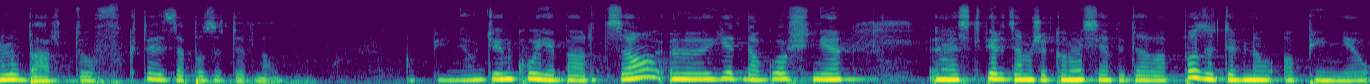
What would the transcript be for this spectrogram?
Lubartów. Kto jest za pozytywną? Opinią. Dziękuję bardzo. Y, jednogłośnie y, stwierdzam, że komisja wydała pozytywną opinię.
